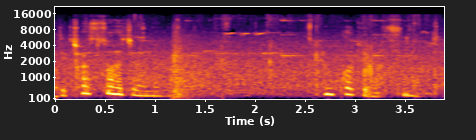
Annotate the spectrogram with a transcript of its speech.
아직 철수하지 않은 캠퍼들이 왔습니다.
